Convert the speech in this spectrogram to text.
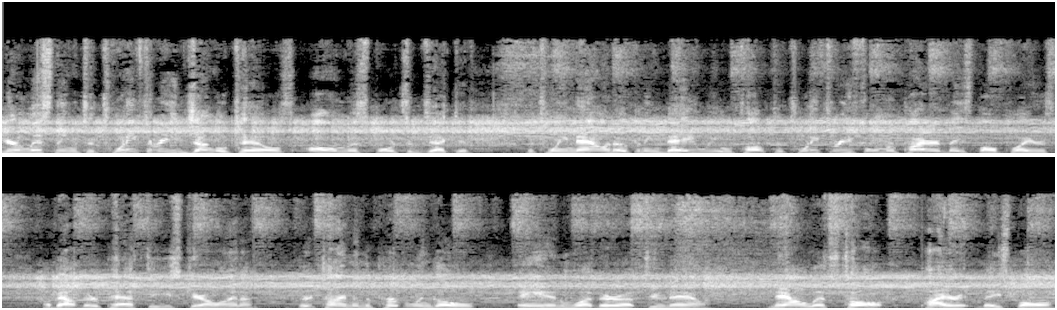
You're listening to 23 Jungle Tales all on the Sports Objective. Between now and opening day, we will talk to 23 former Pirate baseball players about their path to East Carolina, their time in the purple and gold, and what they're up to now. Now let's talk Pirate baseball.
